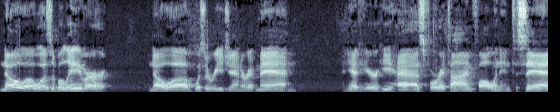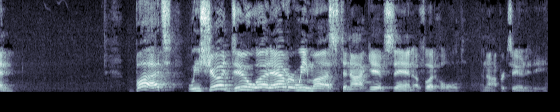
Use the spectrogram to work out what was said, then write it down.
Noah was a believer. Noah was a regenerate man. And yet, here he has, for a time, fallen into sin. But we should do whatever we must to not give sin a foothold, an opportunity.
